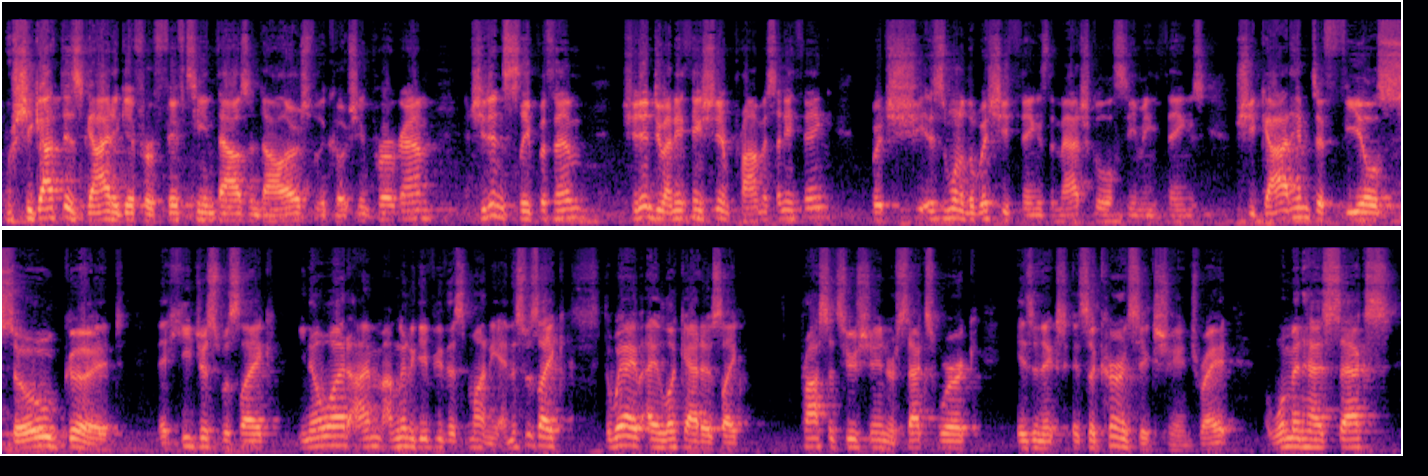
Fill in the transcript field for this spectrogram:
where she got this guy to give her fifteen thousand dollars for the coaching program, and she didn't sleep with him. She didn't do anything. She didn't promise anything. But she, this is one of the wishy things, the magical seeming things. She got him to feel so good that he just was like, you know what, I'm, I'm going to give you this money. And this was like, the way I, I look at it is like prostitution or sex work is an, ex- it's a currency exchange, right? A woman has sex,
